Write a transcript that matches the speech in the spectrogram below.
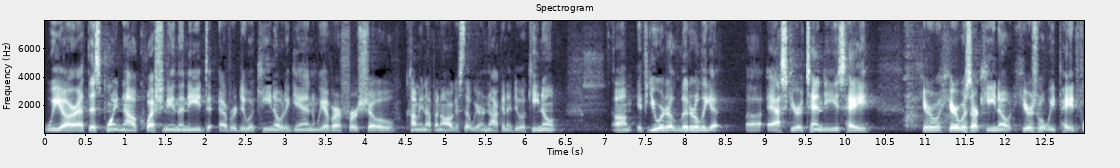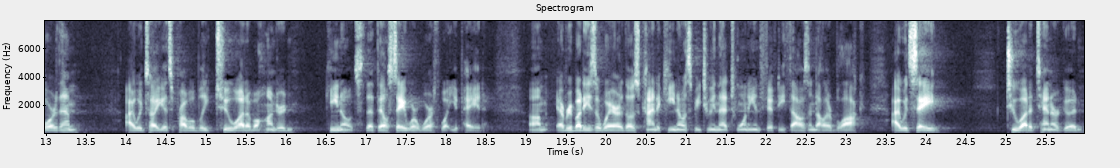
We are at this point now questioning the need to ever do a keynote again. We have our first show coming up in August that we are not going to do a keynote. Um, if you were to literally uh, ask your attendees, hey, here, here was our keynote, here's what we paid for them, I would tell you it's probably two out of 100 keynotes that they'll say were worth what you paid. Um, everybody's aware of those kind of keynotes between that twenty and fifty thousand dollar block. I would say two out of ten are good.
